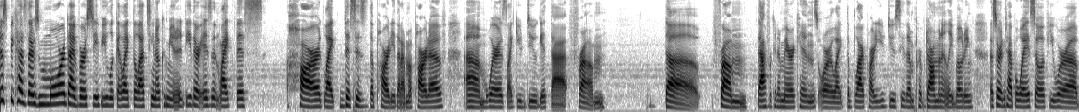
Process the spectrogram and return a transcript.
just because there's more diversity if you look at like the latino community there isn't like this hard like this is the party that i'm a part of um, whereas like you do get that from the from the african americans or like the black party. You do see them predominantly voting a certain type of way. So if you were a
